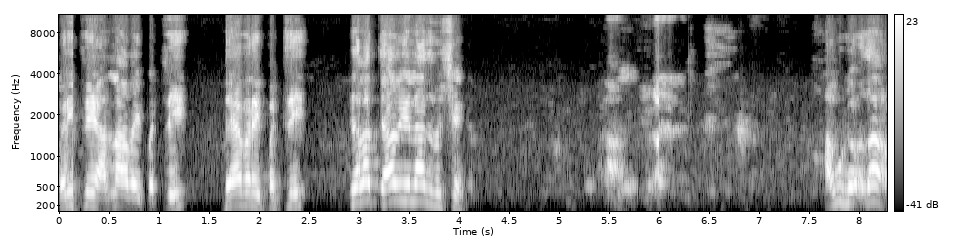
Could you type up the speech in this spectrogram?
பெரிய அண்ணாவை பற்றி தேவரை பற்றி இதெல்லாம் தேவையில்லாத விஷயங்கள். அவங்க தான்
